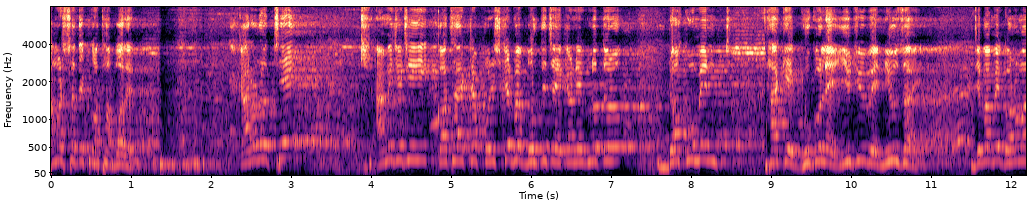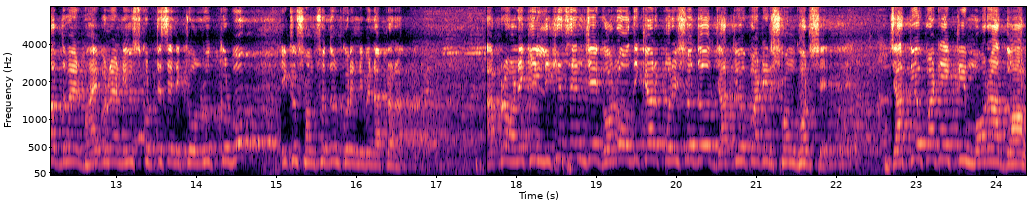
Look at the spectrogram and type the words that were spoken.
আমার সাথে কথা বলেন। কারণ হচ্ছে, আমি যেটি কথা একটা পরিষ্কারভাবে বলতে চাই, কারণ এগুলো তো ডকুমেন্ট থাকে গুগলে ইউটিউবে নিউজ হয়। যেভাবে গণমাধ্যমের ভাই বোনেরা নিউজ করতেছেন, একটু অনুরোধ করব, একটু সংশোধন করে নেবেন আপনারা। আপনারা অনেকেই লিখেছেন যে গণ অধিকার পরিষদ ও জাতীয় পার্টির সংঘর্ষে। জাতীয় পার্টি একটি মরা দল।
